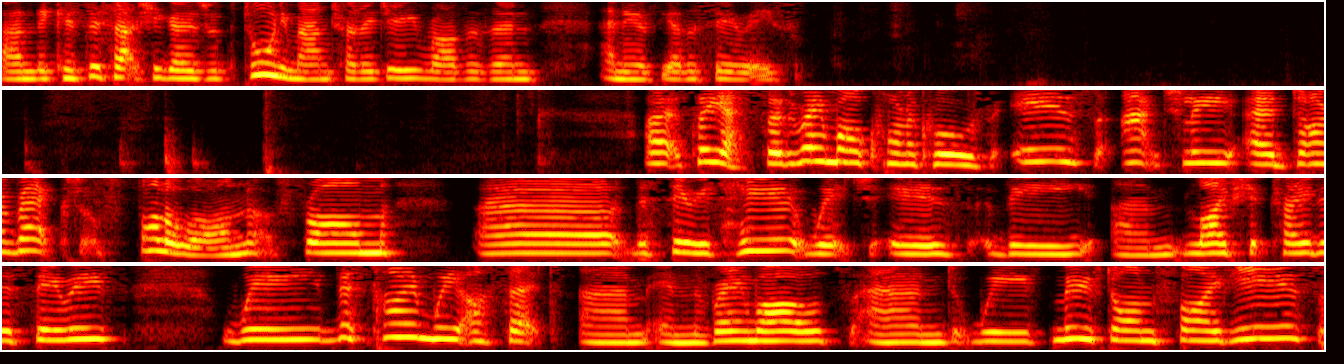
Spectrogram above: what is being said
um, because this actually goes with the Tawny Man trilogy rather than any of the other series. Uh, so yes, so the Rainwild Chronicles is actually a direct follow-on from uh, the series here, which is the um, Liveship Traders series. We This time we are set um, in the Rainwilds and we've moved on five years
